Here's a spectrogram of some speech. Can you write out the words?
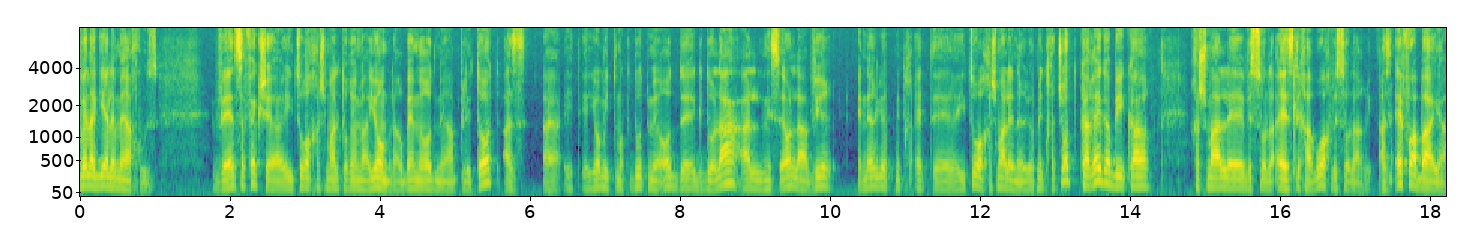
ולהגיע ל-100%. ואין ספק שייצור החשמל תורם היום להרבה מאוד מהפליטות, אז היום התמקדות מאוד אה, גדולה על ניסיון להעביר אנרגיות, את אה, ייצור החשמל לאנרגיות מתחדשות, כרגע בעיקר חשמל אה, וסולארי, אה, סליחה, רוח וסולארי. אז איפה הבעיה?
